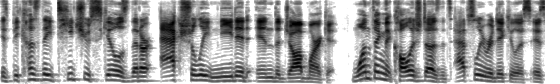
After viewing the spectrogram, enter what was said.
is because they teach you skills that are actually needed in the job market. One thing that college does that's absolutely ridiculous is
